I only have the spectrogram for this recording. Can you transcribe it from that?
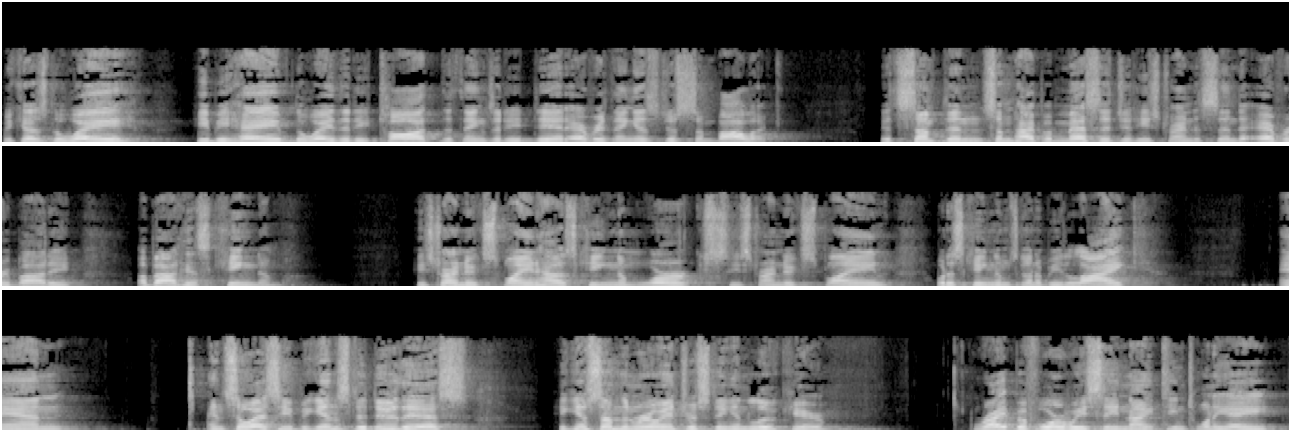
because the way he behaved, the way that he taught, the things that he did, everything is just symbolic. It's something, some type of message that he's trying to send to everybody about his kingdom. He's trying to explain how his kingdom works. He's trying to explain what his kingdom's going to be like. And, and so as he begins to do this, he gives something real interesting in Luke here. Right before we see 1928,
